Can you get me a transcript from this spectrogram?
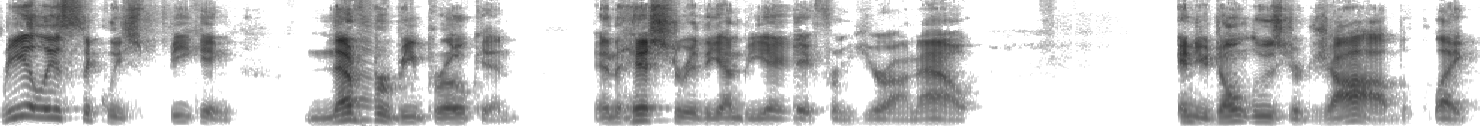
realistically speaking, never be broken in the history of the NBA from here on out, and you don't lose your job, like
